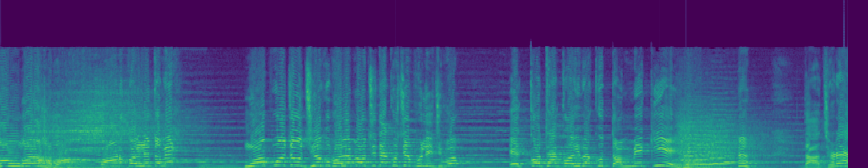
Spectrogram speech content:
ମଙ୍ଗଳ ହବ କ'ଣ କହିଲ ତମେ ମୋ ପୁଅ ଯେଉଁ ଝିଅକୁ ଭଲ ପାଉଛି ତାକୁ ସେ ଭୁଲିଯିବ ଏକଥା କହିବାକୁ ତମେ କିଏ ତା ଛଡ଼ା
